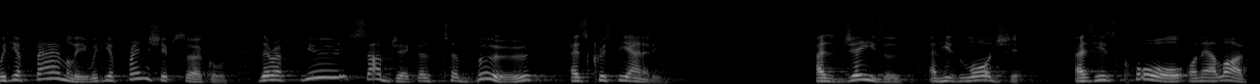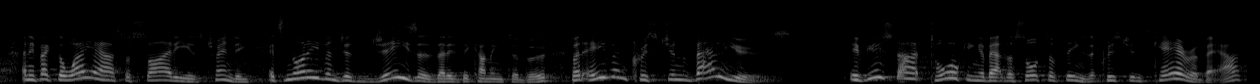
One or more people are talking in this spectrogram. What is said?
with your family, with your friendship circles. There are few subjects as taboo as Christianity, as Jesus and his lordship, as his call on our lives. And in fact, the way our society is trending, it's not even just Jesus that is becoming taboo, but even Christian values. If you start talking about the sorts of things that Christians care about,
